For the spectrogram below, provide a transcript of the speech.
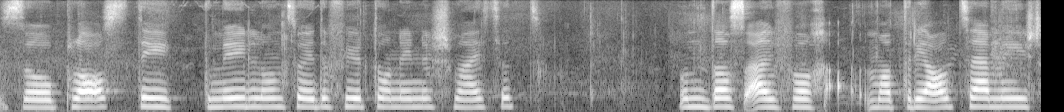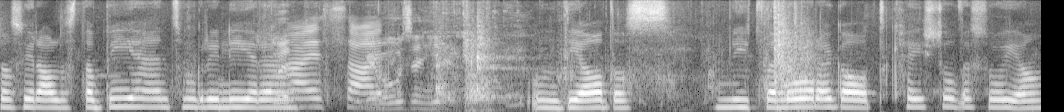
so Plastik, Müll und so in die Feuertonne schmeißen. Und dass einfach Material zusammen ist, dass wir alles dabei haben zum Grillieren. Und ja, dass nichts verloren geht, die Kiste oder so, ja.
